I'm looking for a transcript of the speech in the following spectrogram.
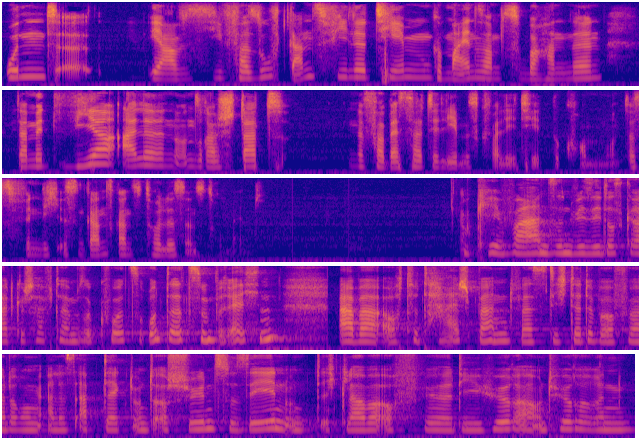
und äh, ja, sie versucht ganz viele Themen gemeinsam zu behandeln, damit wir alle in unserer Stadt eine verbesserte Lebensqualität bekommen. Und das finde ich ist ein ganz, ganz tolles Instrument. Okay, Wahnsinn, wie Sie das gerade geschafft haben, so kurz runterzubrechen. Aber auch total spannend, was die Städtebauförderung alles abdeckt und auch schön zu sehen. Und ich glaube auch für die Hörer und Hörerinnen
